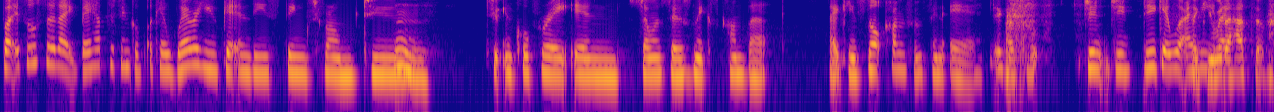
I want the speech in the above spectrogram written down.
But it's also like they have to think of okay, where are you getting these things from to mm. to incorporate in so and so's next comeback? Like it's not coming from thin air. Like, do, do, do you get what I like mean? You would like, have had to.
